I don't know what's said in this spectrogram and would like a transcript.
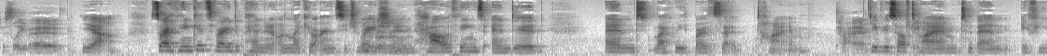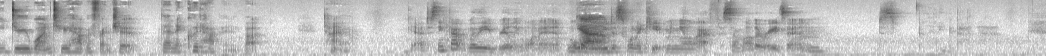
just leave it. Yeah. So I think it's very dependent on like your own situation, mm-hmm. how things ended, and like we both said, time. Time. Give yourself Key. time to then, if you do want to have a friendship, then it could happen, but time. Yeah, just think about whether you really want it, or Yeah. whether you just want to keep them in your life for some other reason. Just really think about that.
